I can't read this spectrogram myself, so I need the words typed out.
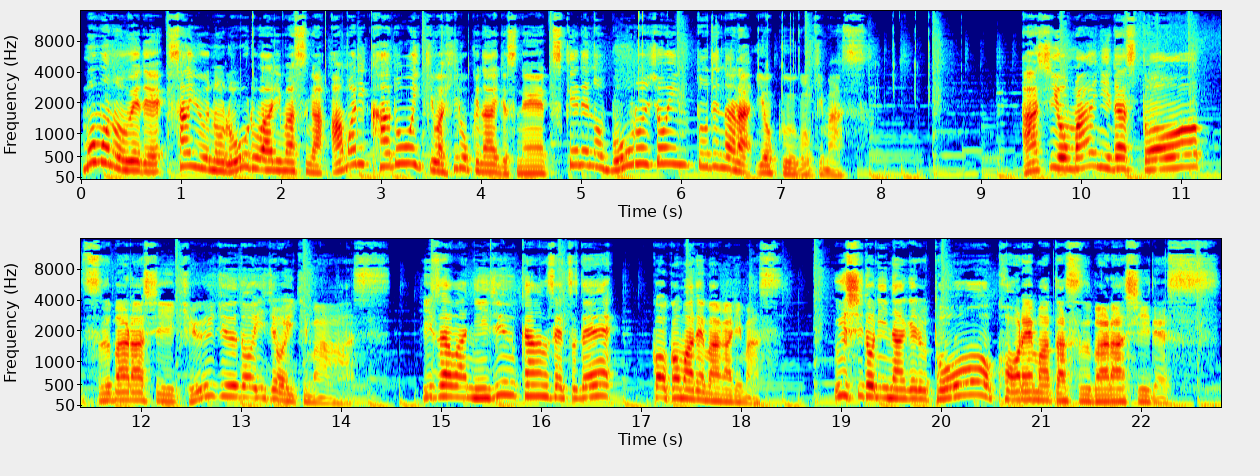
ももの上で左右のロールはありますが、あまり可動域は広くないですね。付け根のボールジョイントでならよく動きます。足を前に出すと、素晴らしい90度以上いきます。膝は二重関節で、ここまで曲がります。後ろに投げると、これまた素晴らしいです。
